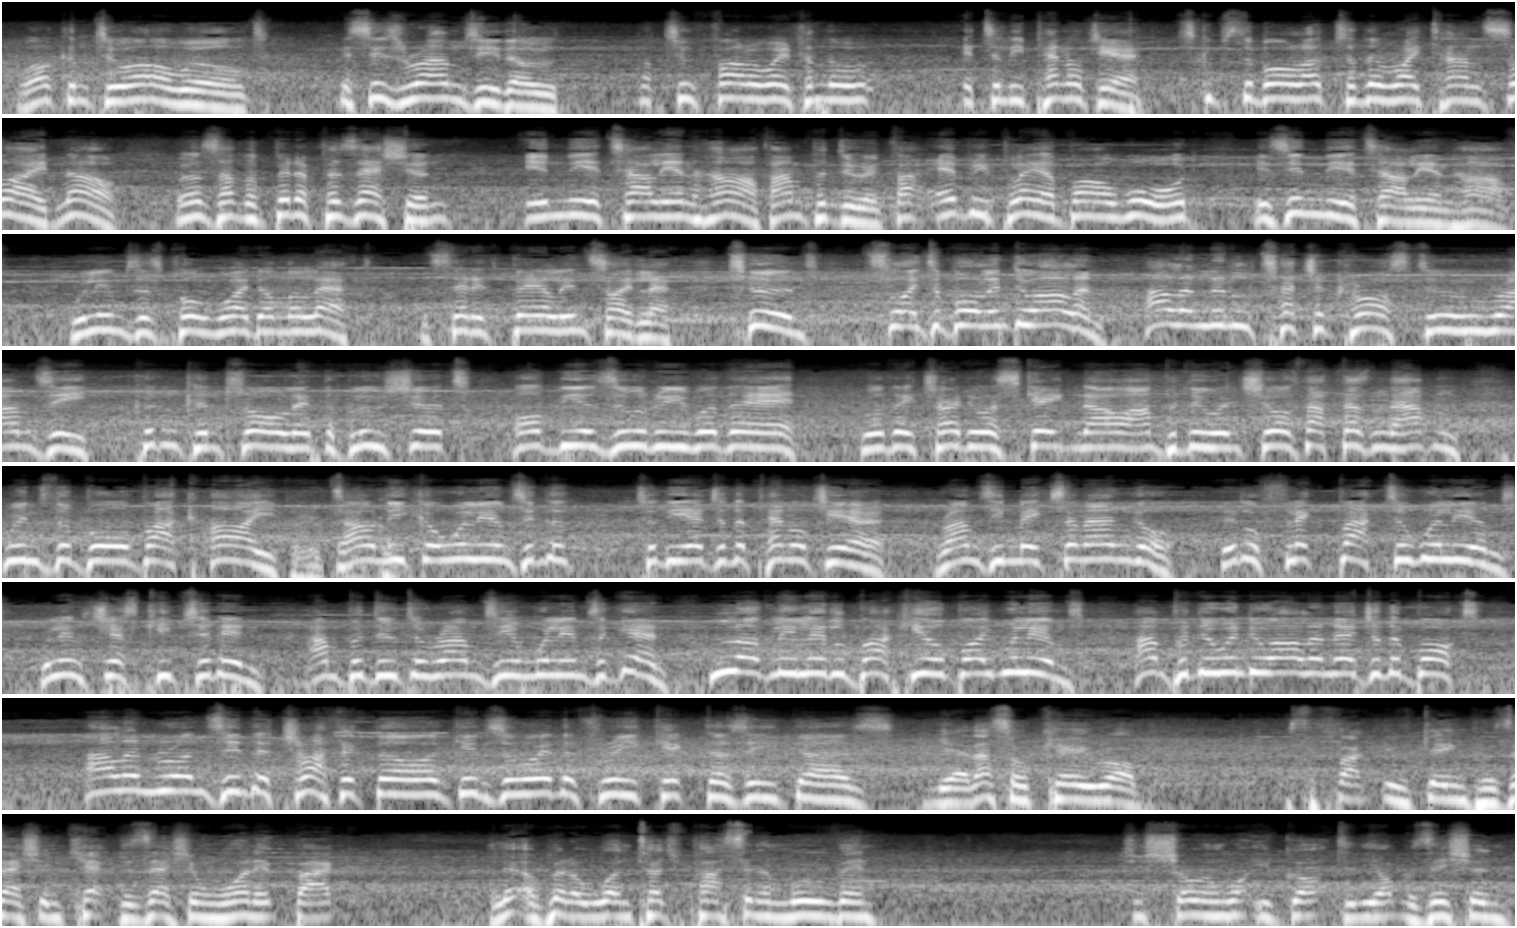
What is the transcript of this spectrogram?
Welcome to our world. This is Ramsey, though, not too far away from the Italy penalty area. Scoops the ball out to the right hand side. Now, Wales have a bit of possession in the Italian half. Ampadu, in fact, every player bar Ward is in the Italian half. Williams has pulled wide on the left. Instead, it's Bale inside left. Turns, slides the ball into Allen. Allen, little touch across to Ramsey. Couldn't control it. The blue shirts of the Azzurri were there. Will they try to escape now? Ampadu ensures that doesn't happen. Wins the ball back high. Now Neco Williams into to the edge of the penalty area. Ramsey makes an angle. Little flick back to Williams. Williams just keeps it in. Ampadu to Ramsey and Williams again. Lovely little back heel by Williams. Ampadu into Allen, edge of the box. Allen runs into traffic though and gives away the free kick as he does. Yeah, that's okay, Rob. It's the fact you've gained possession, kept possession, won it back. A little bit of one touch passing and moving. Just showing what you've got to the opposition.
